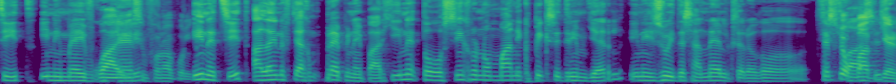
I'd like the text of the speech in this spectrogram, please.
cheat είναι η Maeve Wiley. Ναι, συμφωνώ απόλυτα. Είναι cheat, αλλά είναι φτιαγ... πρέπει να υπάρχει. Είναι το σύγχρονο Manic Pixie Dream Girl. Είναι η Zooey Deschanel, ξέρω εγώ. Σε της πιο bad φάσης. girl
